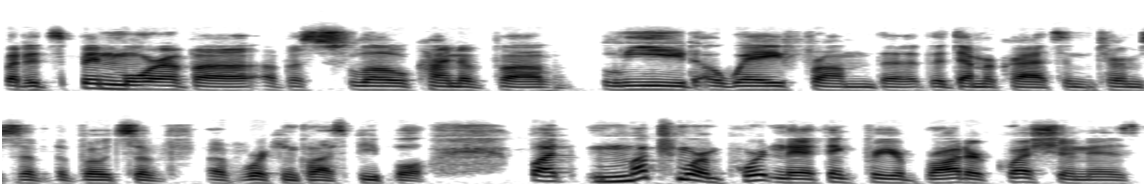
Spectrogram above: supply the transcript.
But it's been more of a of a slow kind of uh, bleed away from the the Democrats in terms of the votes of of working class people. But much more importantly, I think for your broader question is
